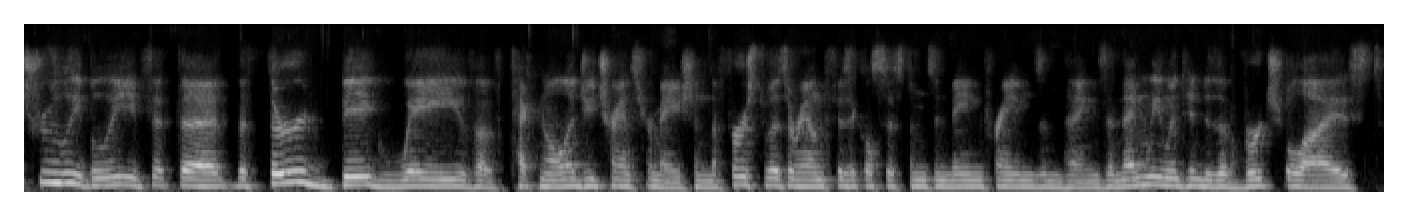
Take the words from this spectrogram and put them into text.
truly believe that the, the third big wave of technology transformation, the first was around physical systems and mainframes and things, and then we went into the virtualized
